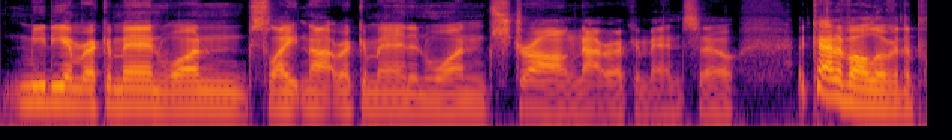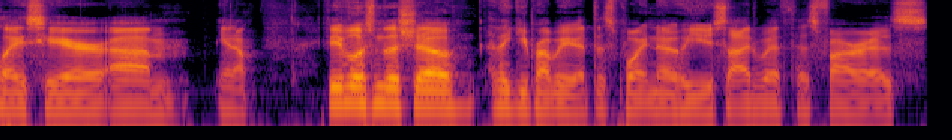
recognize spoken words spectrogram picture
medium recommend, one slight not recommend, and one strong not recommend. So kind of all over the place here. Um. You know, if you've listened to the show, I think you probably at this point know who you side with as far as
